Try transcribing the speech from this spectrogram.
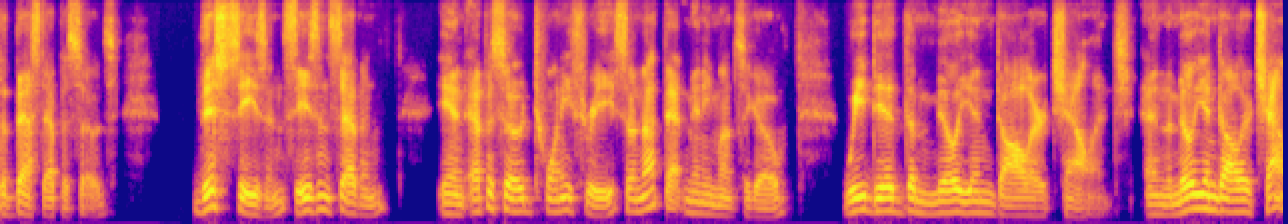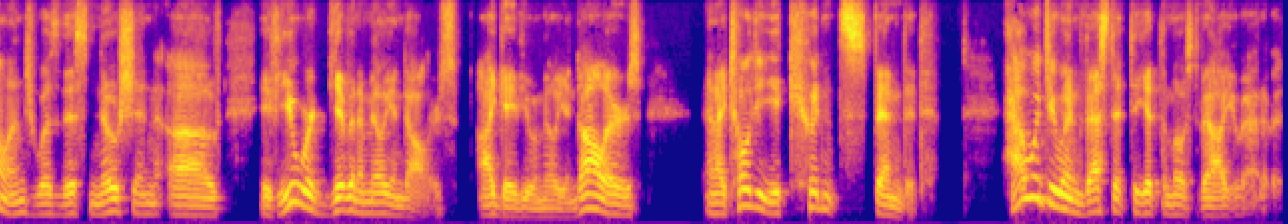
the best episodes. This season, season seven, in episode 23, so not that many months ago, we did the million dollar challenge. And the million dollar challenge was this notion of if you were given a million dollars, I gave you a million dollars, and I told you you couldn't spend it, how would you invest it to get the most value out of it?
